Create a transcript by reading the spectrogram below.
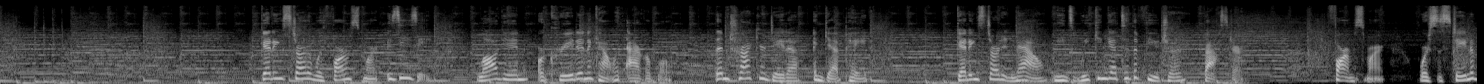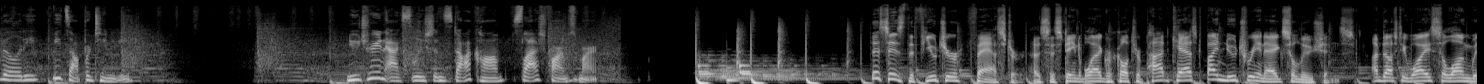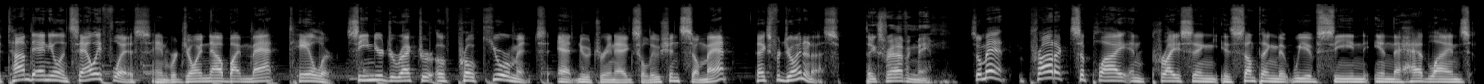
Getting started with FarmSmart is easy. Log in or create an account with Agrible, then track your data and get paid. Getting started now means we can get to the future faster. FarmSmart, where sustainability meets opportunity. NutrienAgSolutions.com slash FarmSmart. This is The Future Faster, a sustainable agriculture podcast by Nutrien Ag Solutions. I'm Dusty Weiss, along with Tom Daniel and Sally Fliss, and we're joined now by Mat Taylor, Senior Director of Procurement at Nutrien Ag Solutions. So, Mat, thanks for joining us. Thanks for having me. So, Mat, product supply and pricing is something that we have seen in the headlines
